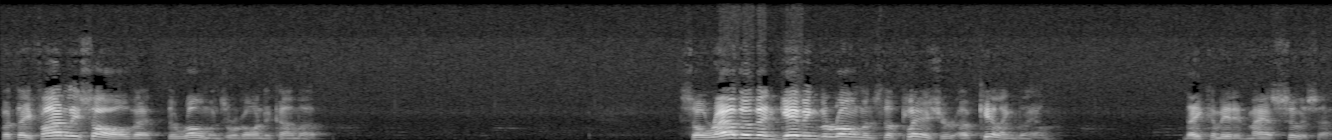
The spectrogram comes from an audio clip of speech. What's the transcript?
But they finally saw that the Romans were going to come up. So rather than giving the Romans the pleasure of killing them, they committed mass suicide.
